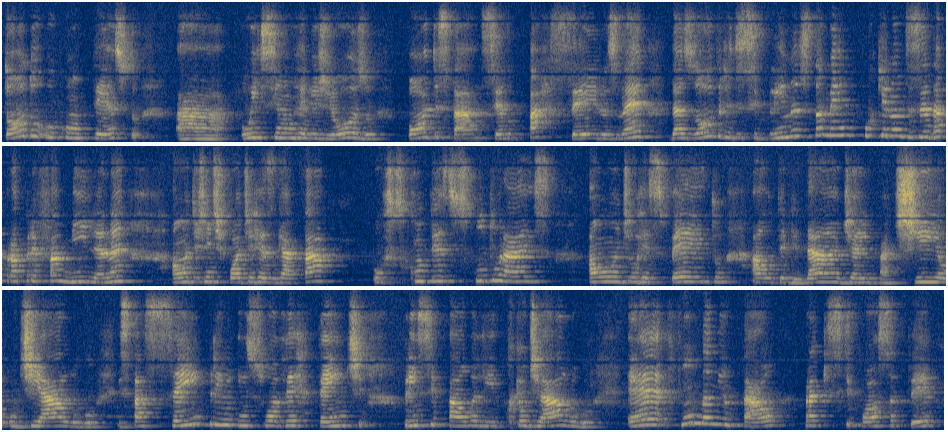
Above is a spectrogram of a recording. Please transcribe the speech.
todo o contexto, a, o ensino religioso pode estar sendo parceiros né, das outras disciplinas, também, por que não dizer, da própria família, né, onde a gente pode resgatar os contextos culturais, onde o respeito, a alteridade, a empatia, o diálogo está sempre em sua vertente principal ali, porque o diálogo é fundamental para que se possa ter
